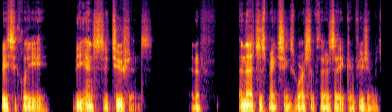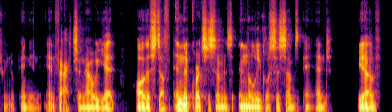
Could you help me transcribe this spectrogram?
basically the institutions. And if and that just makes things worse if there's a confusion between opinion and fact. So now we get all this stuff in the court systems, in the legal systems, and we have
